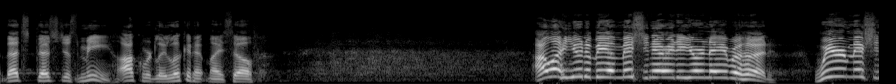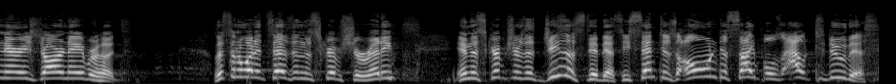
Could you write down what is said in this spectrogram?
That's, that's just me awkwardly looking at myself. I want you to be a missionary to your neighborhood. We're missionaries to our neighborhoods. Listen to what it says in the scripture. Ready? In the scripture that Jesus did this. He sent his own disciples out to do this.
